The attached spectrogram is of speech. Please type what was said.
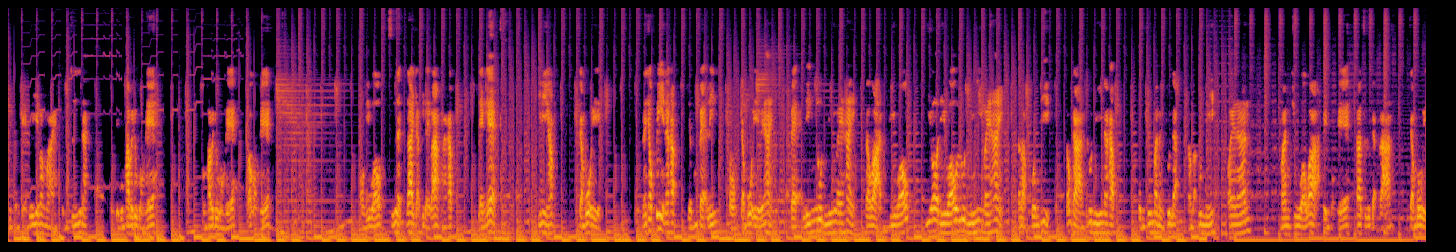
มีคนแถมเยอะแยะมากมายผมซื้อนะเดี๋ยวผมพาไปดูของแท้ผมพาไปดูของแท้ว่าของแท้ของดีวอลซื้อได้จากที่ไหนบ้างนะครับแหล่งแรก ที่นี่ครับจัมโบ้เอในช้อปปี้นะครับ เดี๋ยวผมแปะลิงก์ของจัมโบ้เอไว้ให้ แปะลิงก์รุ่นนี้ไว้ให้สว่านดีวอลยี่ห้อดีวอลรุ่นนี้ไว้ให้สำหรับคนที่ต้องการรุ่นนี้นะครับ ผมซื้อมาหนึ่งชุดแล้วสำหรับรุ่นนี้ เพราะฉะนั้นมันชัวร์ว่าเป็นของเอถ้าซื้อจากร้านจัมโบ้เอ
